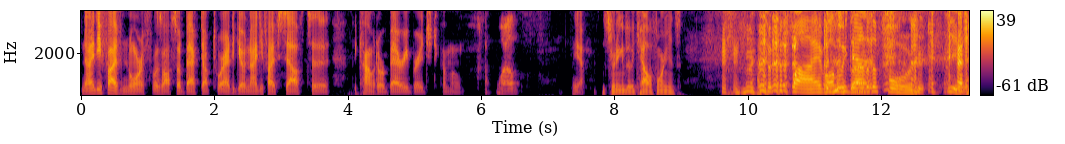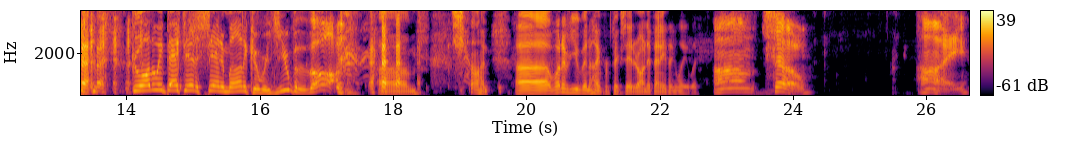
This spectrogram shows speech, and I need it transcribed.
Ninety five north was also backed up to where I had to go ninety five south to the Commodore Barry Bridge to come home. Wild. Yeah, it's turning into the Californians. I took the five all the way down to the four. Yeah. Go all the way back down to Santa Monica where you belong. um, Sean, uh, what have you been hyperfixated on, if anything, lately? Um, so I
